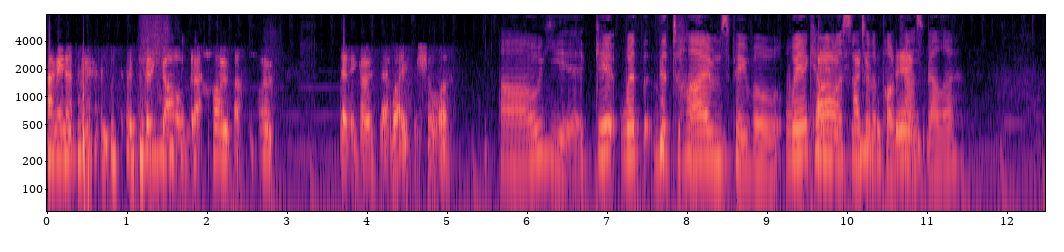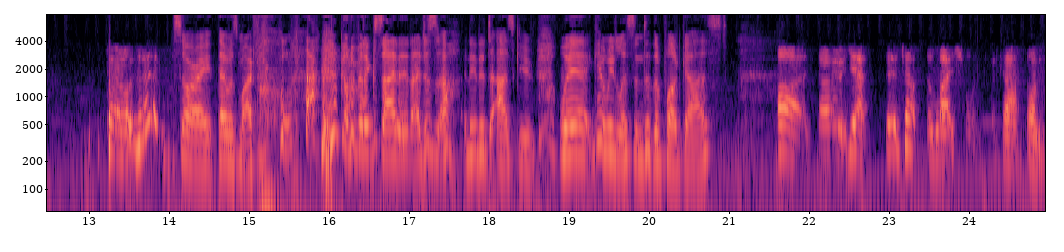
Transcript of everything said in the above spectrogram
I mean, it's, it's a big goal, but I hope, I hope that it goes that way for sure. Oh yeah, get with the times, people. Where can we oh, listen 100%. to the podcast, Bella? So Sorry, that was my fault. I got a bit excited. I just oh, I needed to ask you, where can we listen to the podcast? Oh, so yeah, search up the White Shorts podcast on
